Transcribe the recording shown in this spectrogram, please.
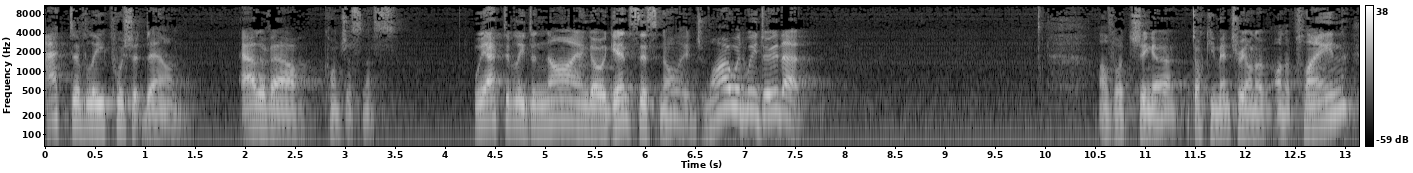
actively push it down out of our consciousness. We actively deny and go against this knowledge. Why would we do that? I was watching a documentary on a, on a plane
